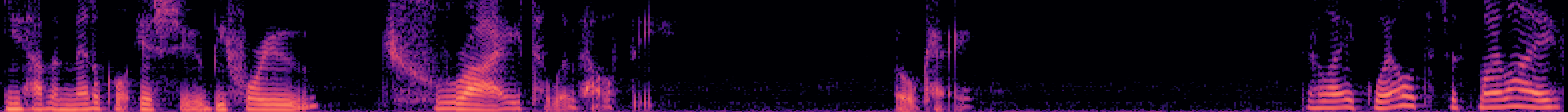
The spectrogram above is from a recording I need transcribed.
you have a medical issue before you try to live healthy? Okay. They're like well it's just my life.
